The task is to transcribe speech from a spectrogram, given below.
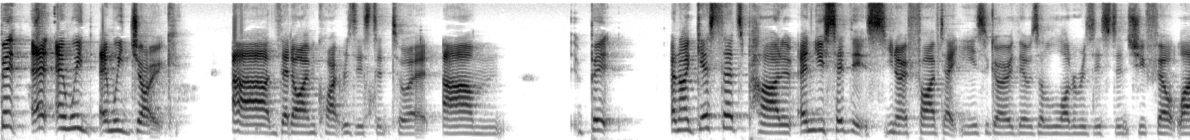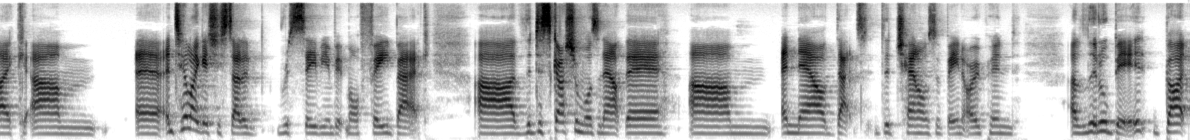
but and we and we joke uh, that I'm quite resistant to it. Um, but and I guess that's part of. And you said this, you know, five to eight years ago, there was a lot of resistance. You felt like um, uh, until I guess you started receiving a bit more feedback. Uh, the discussion wasn't out there, um, and now that the channels have been opened a little bit. But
